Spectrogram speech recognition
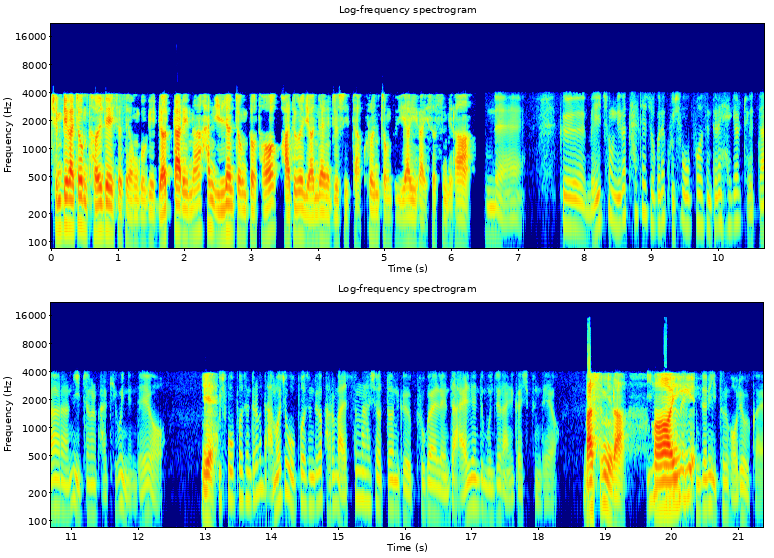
준비가 좀 덜 돼 있어서 영국이 몇 달이나 한 1년 정도 더 과도기를 연장해 줄 수 있다. 그런 정도 이야기가 있었습니다. 네. 그 메이 총리가 탈퇴 조건의 95%는 해결됐다라는 입장을 밝히고 있는데요. 예. 95%라면 나머지 5%가 바로 말씀하셨던 그 북아일랜드, 아일랜드 문제가 아닐까 싶은데요. 맞습니다. 이 어, 이게- 진전이 이토록 어려울까요?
